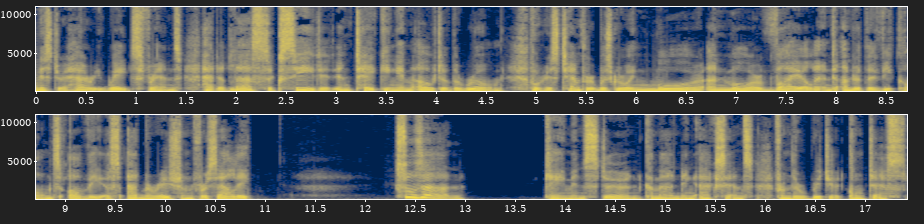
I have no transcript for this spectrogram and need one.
Mr. Harry Waite's friends had at last succeeded in taking him out of the room, for his temper was growing more and more violent under the Vicomte's obvious admiration for Sally. Suzanne, came in stern, commanding accents from the rigid Comtesse.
